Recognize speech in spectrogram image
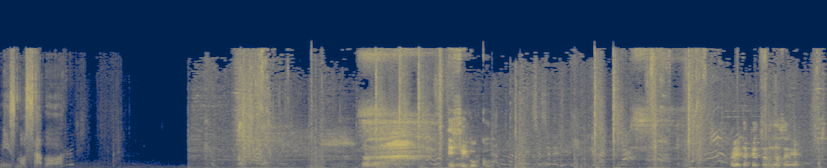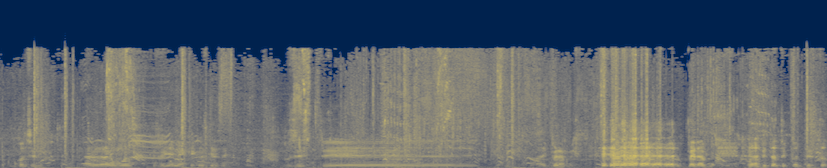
Mismo sabor? Ese Goku. Ahorita, ¿qué está en la serie? ¿Cuál serie? La de Dragon Ball, que se viene, ¿qué crees que es? Pues este. Ay, espérame. espérame. Ahorita te contesto.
